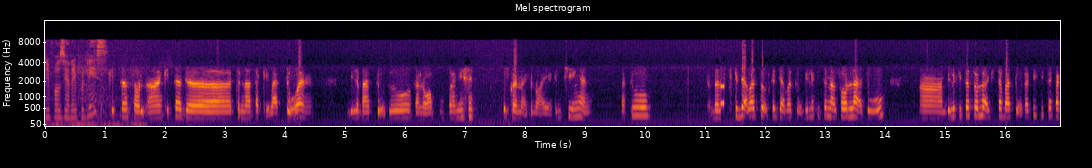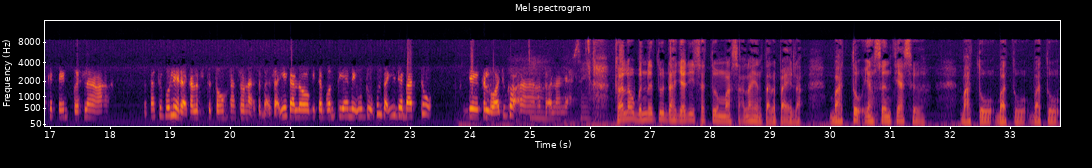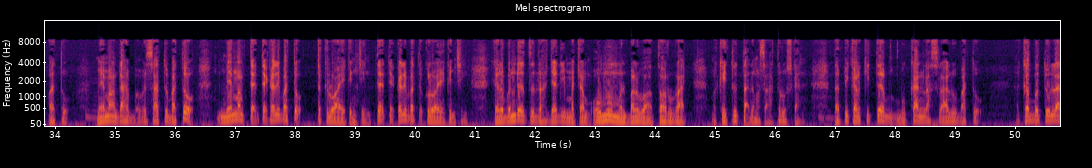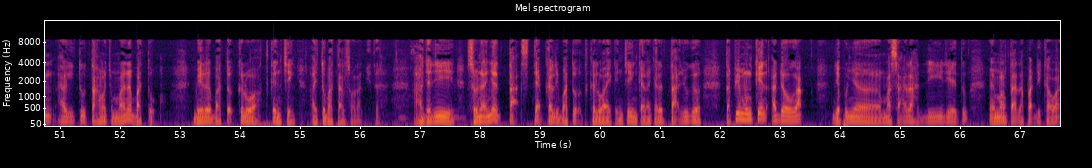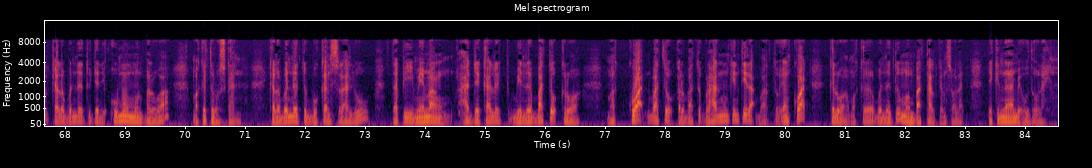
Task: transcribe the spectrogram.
Sri Fauzia dari Perlis. Kita sol, uh, kita ada kena sakit batuk kan. Bila batuk tu kalau orang perempuan ni suka nak kena air kencing kan. Lepas tu dalam sekejap batuk sekejap batuk. Bila kita nak solat tu uh, bila kita solat kita batuk tapi kita pakai pampers lah. Lepas tu boleh tak kalau kita teruskan solat sebab saya kalau kita berhenti ambil uduk pun saya dia batuk dia keluar juga uh, soalannya. Saya. Kalau benda tu dah jadi satu masalah yang tak dapat elak, batuk yang sentiasa. Batuk, batuk, batuk, batuk. Mm-hmm. Memang dah satu batuk. Memang tiap-tiap kali batuk terkeluar air kencing. Tiap-tiap kali batuk keluar air kencing. Kalau benda tu dah jadi macam umum balwa, darurat, maka itu tak ada masalah teruskan. Mm-hmm. Tapi kalau kita bukanlah selalu batuk, kebetulan hari itu tah macam mana batuk, bila batuk keluar kencing ha, itu batal solat kita. Ha, jadi sebenarnya tak setiap kali batuk keluar kencing kadang-kadang tak juga. Tapi mungkin ada orang dia punya masalah diri dia tu memang tak dapat dikawal. Kalau benda tu jadi umum balwa maka teruskan. Kalau benda tu bukan selalu tapi memang ada kala bila batuk keluar maka kuat batuk. Kalau batuk perlahan mungkin tidak batuk yang kuat keluar maka benda tu membatalkan solat. Dia kena ambil wuduk lain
